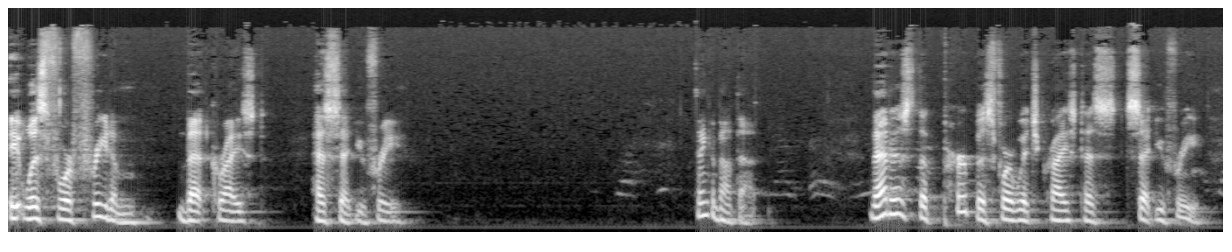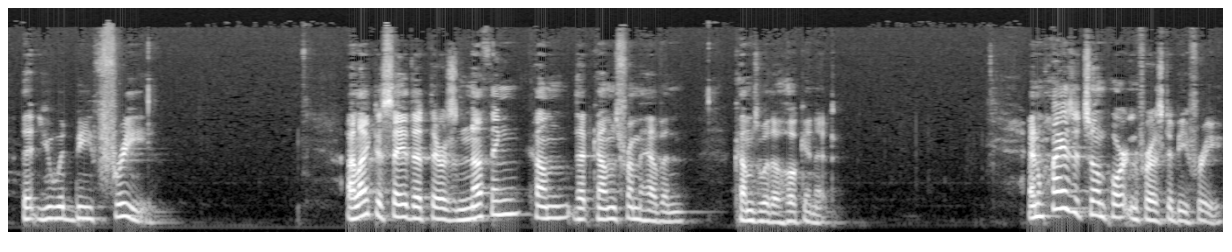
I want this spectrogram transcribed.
It was for freedom that Christ has set you free. Think about that. That is the purpose for which Christ has set you free, that you would be free. I like to say that there's nothing come, that comes from heaven comes with a hook in it. And why is it so important for us to be free?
